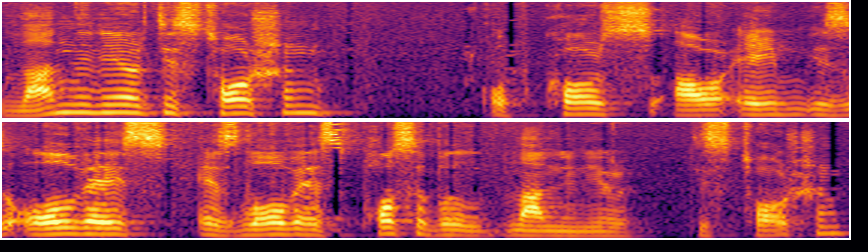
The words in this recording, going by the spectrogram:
nonlinear distortion. Of course, our aim is always as low as possible nonlinear distortion.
